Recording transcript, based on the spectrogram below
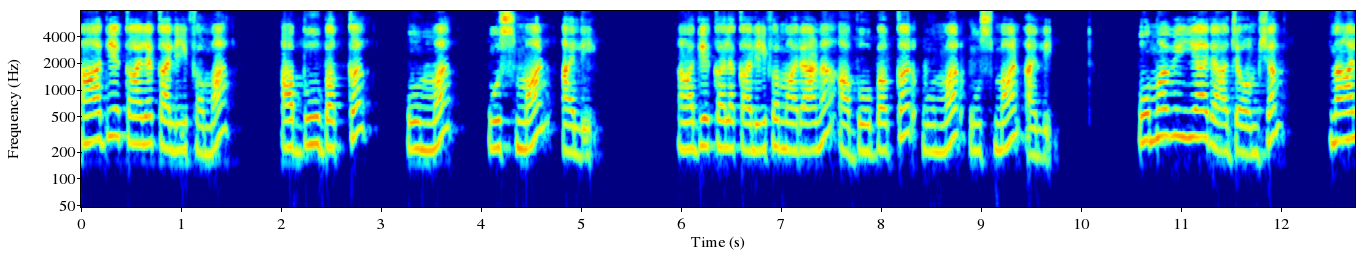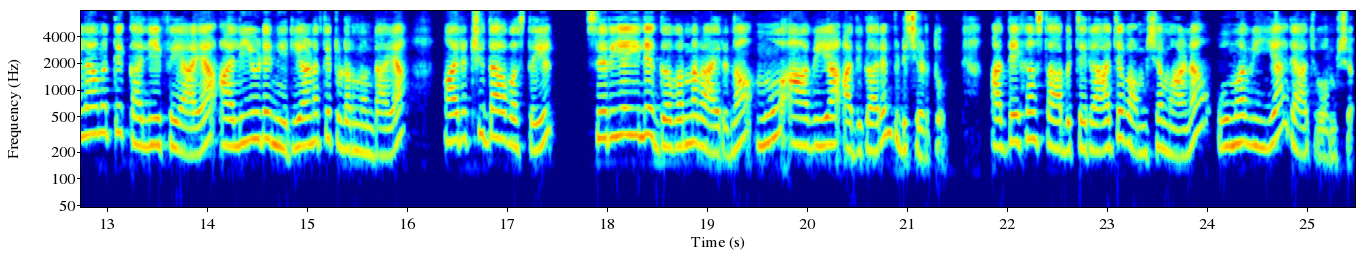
ആദ്യകാല ഖലീഫമാർ അബൂബക്കർ ഉമർ ഉസ്മാൻ അലി. ആദ്യകാല ഖലീഫമാരാണ് അബൂബക്കർ ഉമർ ഉസ്മാൻ അലി. ഉമവിയ രാജവംശം നാലാമത്തെ ഖലീഫയായ അലിയുടെ നിര്യാണത്തെ തുടർന്നുണ്ടായ അരക്ഷിതാവസ്ഥയിൽ സിറിയയിലെ ഗവർണറായിരുന്ന മു ആവിയ അധികാരം പിടിച്ചെടുത്തു. അദ്ദേഹം സ്ഥാപിച്ച രാജവംശമാണ് ഉമവിയ രാജവംശം.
